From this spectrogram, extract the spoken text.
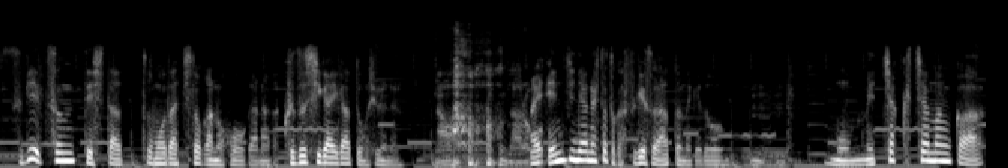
すげえツンってした友達とかの方がなんか崩しがいがあって面白いのよ。ああ、なるほど。エンジニアの人とかすげえそれあったんだけど、うんうん。もうめちゃくちゃなんか、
